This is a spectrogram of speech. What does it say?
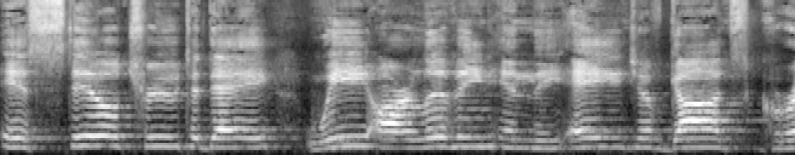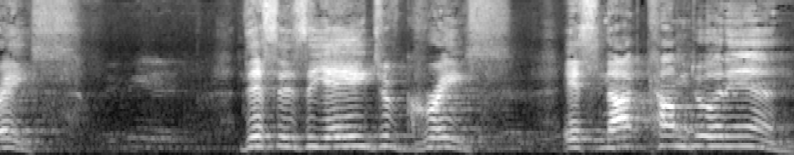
is still true today we are living in the age of God's grace. This is the age of grace. It's not come to an end.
